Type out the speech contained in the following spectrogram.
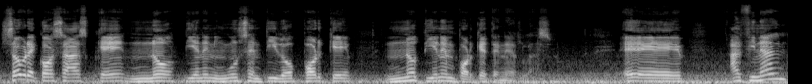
sobre cosas que no tienen ningún sentido porque no tienen por qué tenerlas. Eh, al final,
